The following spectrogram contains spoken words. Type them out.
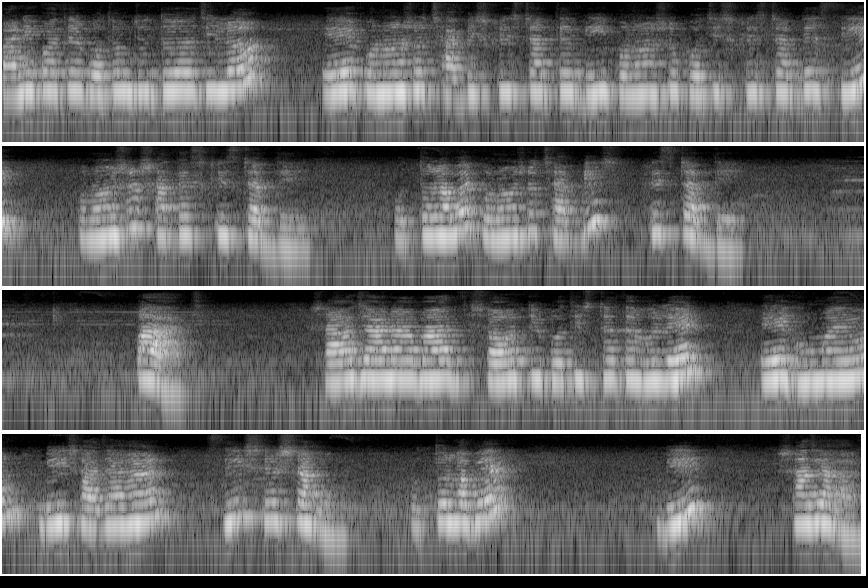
পানিপথের প্রথম যুদ্ধ হয়েছিল এ পনেরোশো ছাব্বিশ খ্রিস্টাব্দে, বি পনেরোশো পঁচিশ খ্রিস্টাব্দে, সি পনেরোশো সাতাশ খ্রিস্টাব্দে, উত্তর হবে পনেরোশো ছাব্বিশ খ্রিস্টাব্দে। পাঁচ, শাহজাহানাবাদ শহরটি প্রতিষ্ঠাতা হলেন A Humayun B Shahjahan C Shershah. উত্তর হবে বি শাহজাহান।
